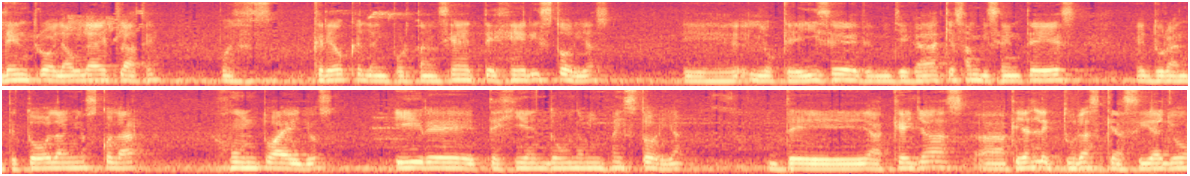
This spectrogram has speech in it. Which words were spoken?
dentro del aula de clase, pues creo que la importancia de tejer historias, eh, lo que hice desde mi llegada aquí a San Vicente es, eh, durante todo el año escolar, junto a ellos, ir eh, tejiendo una misma historia de aquellas, aquellas lecturas que hacía yo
